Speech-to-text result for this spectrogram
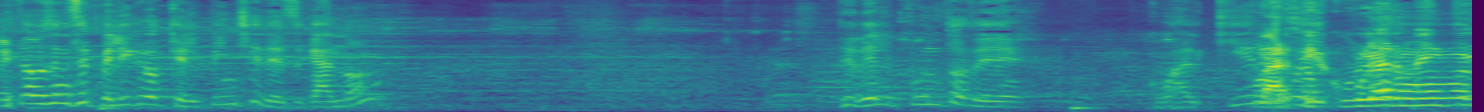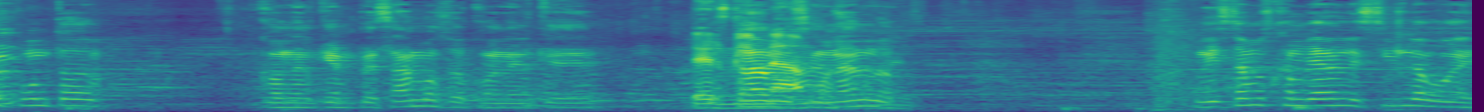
Estamos en ese peligro que el pinche desgano te dé el punto de cualquier Particularmente- al punto con el que empezamos o con el que Terminamos eso. Necesitamos cambiar el estilo, güey.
